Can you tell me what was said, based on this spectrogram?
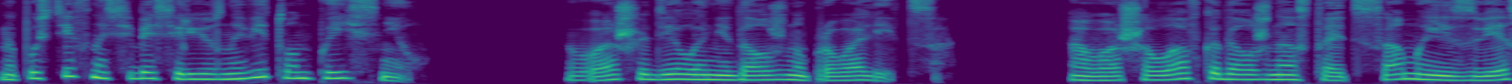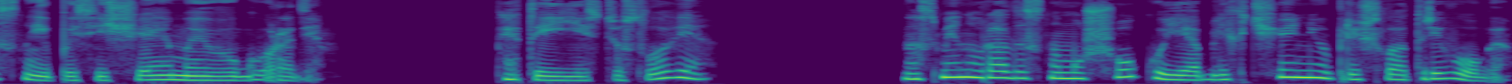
Напустив на себя серьезный вид, он пояснил. «Ваше дело не должно провалиться, а ваша лавка должна стать самой известной и посещаемой в городе». Это и есть условие? На смену радостному шоку и облегчению пришла тревога.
